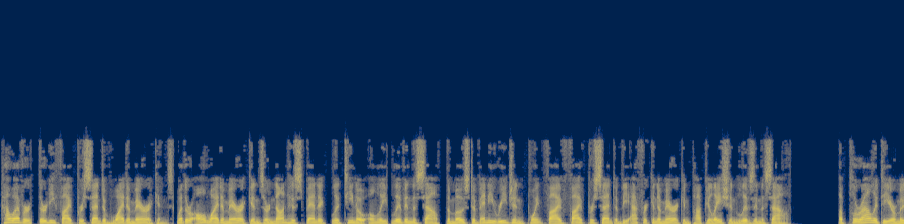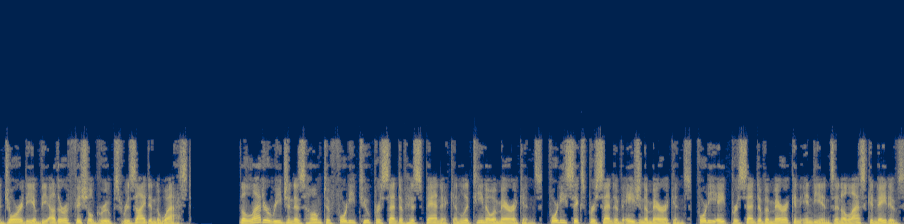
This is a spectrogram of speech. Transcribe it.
However, 35% of white Americans whether all white Americans or non-Hispanic, Latino only live in the South, the most of any region 0.55% of the African American population lives in the South. A plurality or majority of the other official groups reside in the West. The latter region is home to 42% of Hispanic and Latino Americans, 46% of Asian Americans, 48% of American Indians and Alaska Natives,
